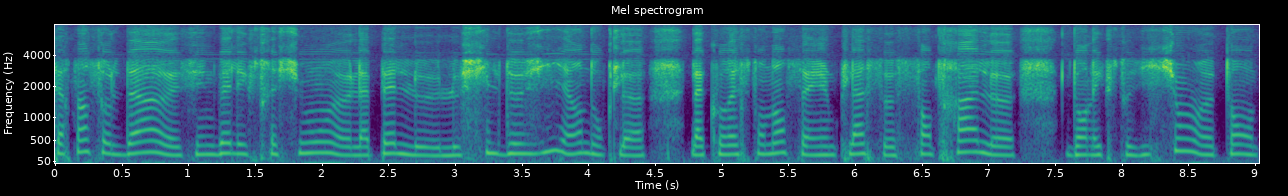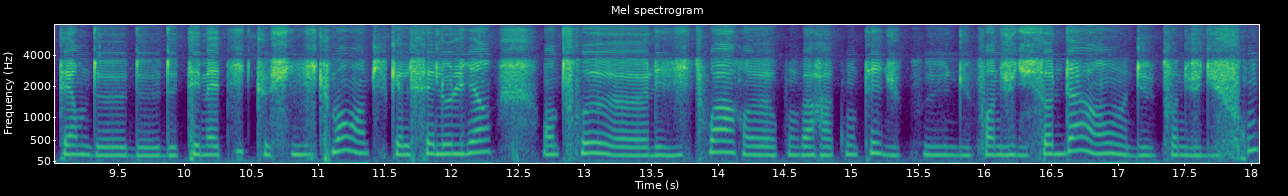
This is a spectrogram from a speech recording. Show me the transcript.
certains soldats, euh, c'est une belle expression, euh, l'appellent le, fil de vie. Hein. donc la, correspondance a une place centrale dans l'exposition, tant en termes de, thématique que physiquement, hein, puisqu'elle fait le lien entre les histoires qu'on va raconter du, point de vue du soldat, hein, du point de vue du front,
